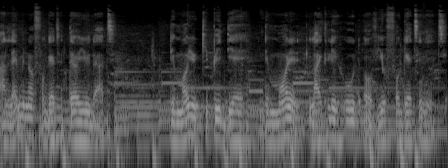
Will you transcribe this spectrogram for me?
And let me not forget to tell you that the more you keep it there, the more the likelihood of you forgetting it,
